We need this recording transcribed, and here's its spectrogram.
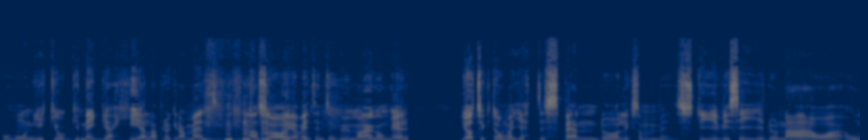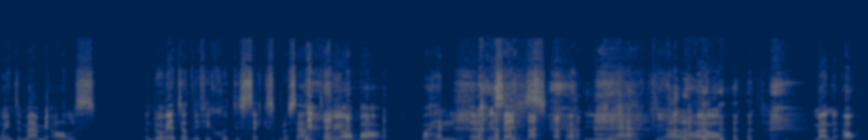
och hon gick ju och gnägga hela programmet. Alltså jag vet inte hur många gånger. Jag tyckte hon var jättespänd och liksom styv i sidorna och hon var inte med mig alls. Men då vet jag att vi fick 76 procent och jag bara, vad hände precis? Jäklar. Ja. Men ja,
